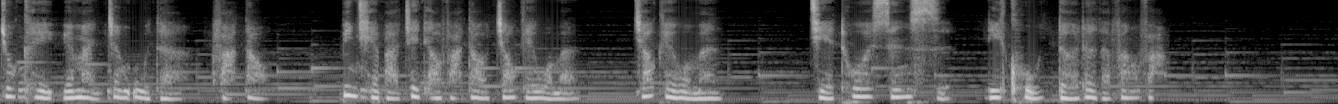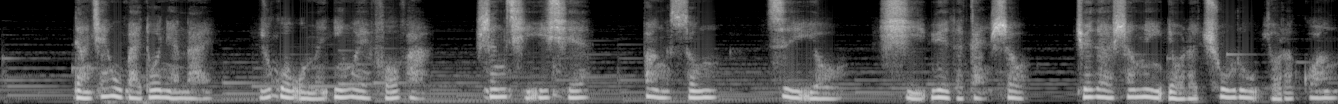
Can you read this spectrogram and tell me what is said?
就可以圆满证悟的法道，并且把这条法道教给我们，教给我们解脱生死、离苦得乐的方法。两千五百多年来，如果我们因为佛法升起一些放松、自由、喜悦的感受，觉得生命有了出路，有了光，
